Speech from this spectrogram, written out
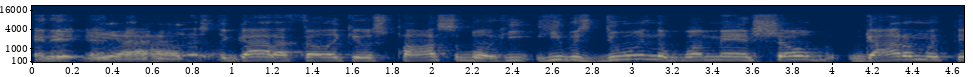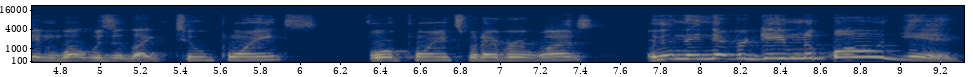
And it, yeah, and honest to God, I felt like it was possible. He he was doing the one man show, got him within what was it like two points, four points, whatever it was, and then they never gave him the ball again.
